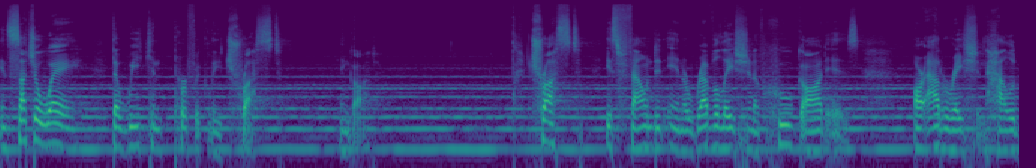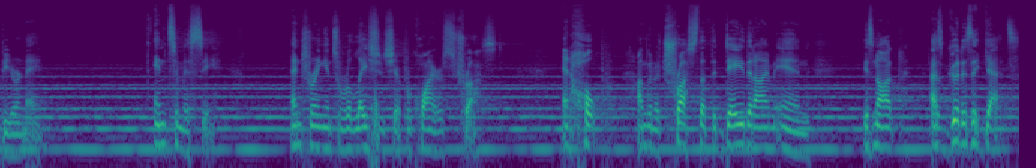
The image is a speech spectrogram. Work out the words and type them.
in such a way that we can perfectly trust in God. Trust is founded in a revelation of who God is, our adoration, hallowed be your name. Intimacy, entering into relationship requires trust and hope. I'm going to trust that the day that I'm in is not as good as it gets.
